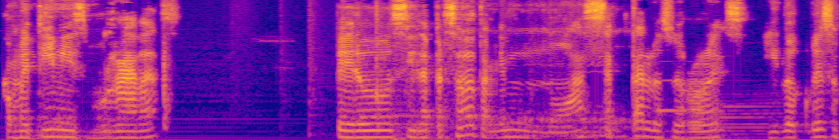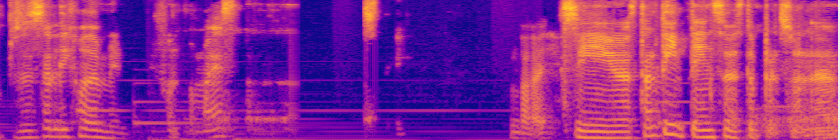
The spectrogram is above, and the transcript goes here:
cometí mis burradas, pero si la persona también no acepta los errores, y lo curioso, pues es el hijo de mi difunto maestro. Sí, bastante intenso esta persona.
